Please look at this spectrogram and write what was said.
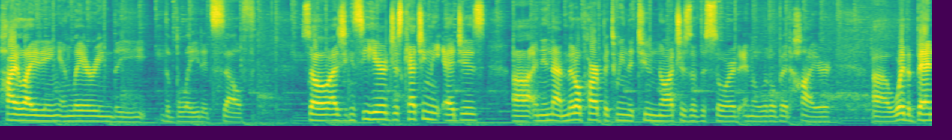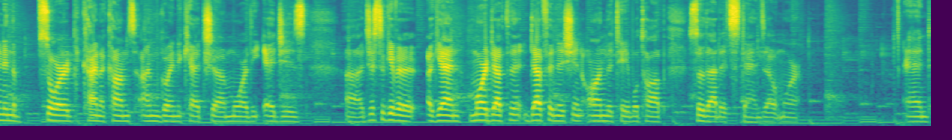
highlighting and layering the the blade itself. So as you can see here, just catching the edges uh, and in that middle part between the two notches of the sword and a little bit higher, uh, where the bend in the sword kind of comes, I'm going to catch uh, more of the edges uh, just to give it, again, more depth definition on the tabletop so that it stands out more. And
